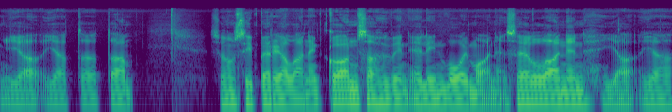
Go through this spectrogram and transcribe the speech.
Ja, ja tota, se on siperialainen kansa, hyvin elinvoimainen sellainen. Ja, ja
